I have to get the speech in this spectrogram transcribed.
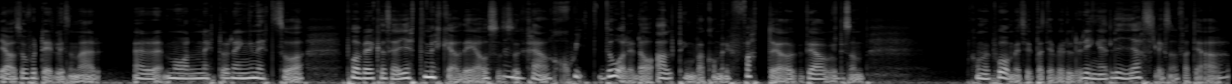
Ja, så fort det liksom är, är molnigt och regnigt så påverkas jag jättemycket av det. Och så, så Mm. kan jag ha en skitdålig dag och allting bara kommer i fatt. Och jag, jag liksom kommer på mig typ att jag vill ringa Elias. Liksom för att jag,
